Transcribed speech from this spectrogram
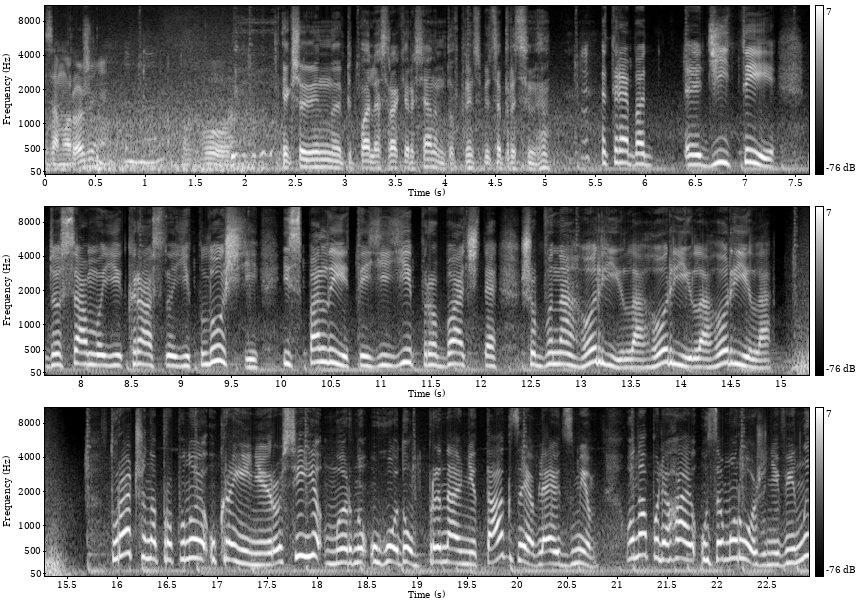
Замороження? Ого. Якщо він підпалює сраки росіянам, то в принципі це працює. Треба е, дійти до самої Красної площі і спалити її, пробачте, щоб вона горіла, горіла, горіла. Туреччина пропонує Україні і Росії мирну угоду. Принаймні так заявляють змі. Вона полягає у замороженні війни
